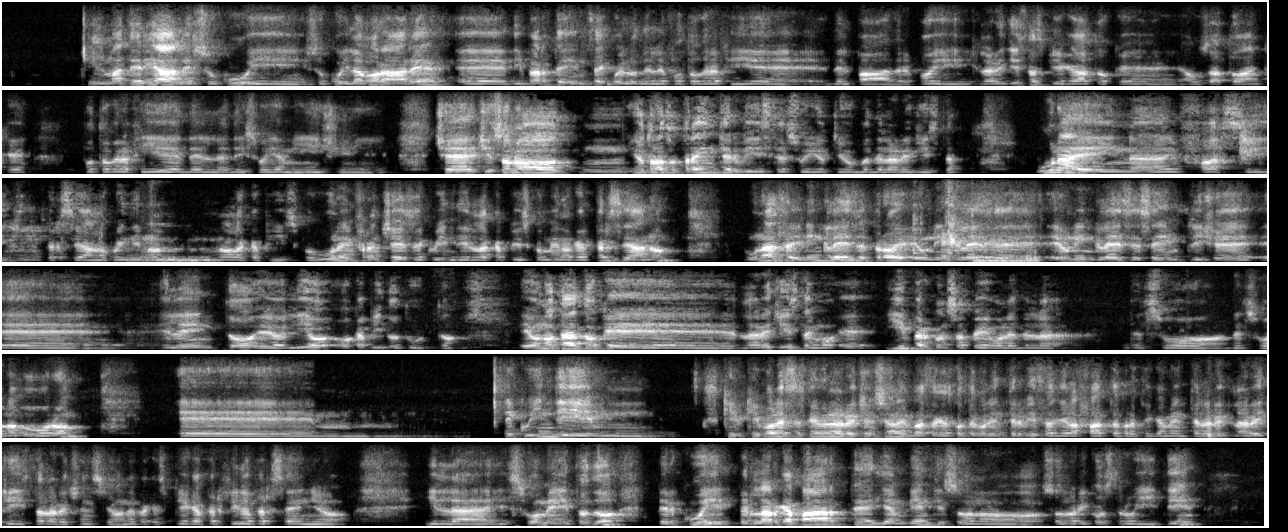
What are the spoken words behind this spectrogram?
il materiale su cui, su cui lavorare eh, di partenza è quello delle fotografie del padre. Poi la regista ha spiegato che ha usato anche fotografie del, dei suoi amici. Cioè, ci sono, io ho trovato tre interviste su YouTube della regista. Una è in, in farsi in persiano, quindi non, non, la capisco. Una è in francese, quindi la capisco meno che il persiano. Un'altra è in inglese, però è un inglese, è un inglese semplice e, e lento, e lì ho, ho, capito tutto. E ho notato che la regista è, è iper consapevole del, del, suo, del suo lavoro e, ehm, e quindi chi, chi, volesse scrivere una recensione basta che ascolta quell'intervista, gliel'ha fatta praticamente la, la, regista, la recensione, perché spiega per filo e per segno il, il, suo metodo, per cui per larga parte gli ambienti sono, sono ricostruiti,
